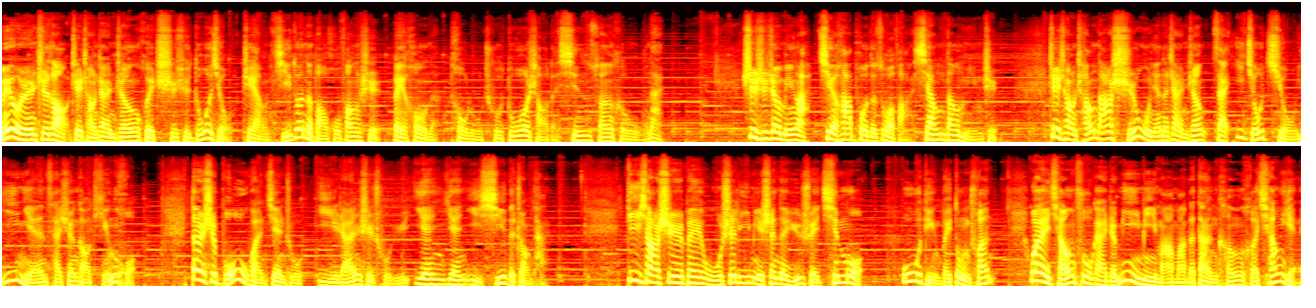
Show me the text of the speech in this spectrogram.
没有人知道这场战争会持续多久。这样极端的保护方式背后呢，透露出多少的辛酸和无奈。”事实证明啊，切哈珀的做法相当明智。这场长达十五年的战争，在一九九一年才宣告停火，但是博物馆建筑已然是处于奄奄一息的状态。地下室被五十厘米深的雨水浸没，屋顶被洞穿，外墙覆盖着密密麻麻的弹坑和枪眼。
